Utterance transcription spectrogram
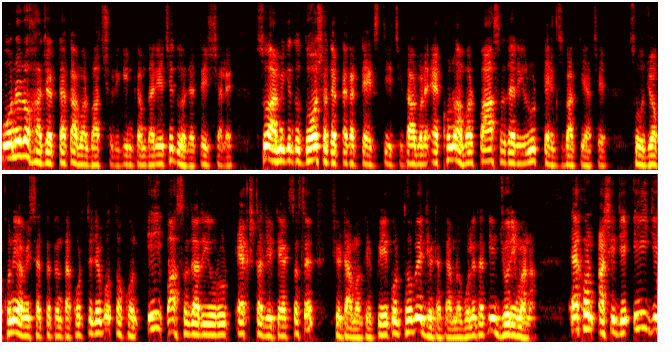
পনেরো হাজার টাকা আমার বাৎসরিক ইনকাম দাঁড়িয়েছে দু হাজার তেইশ সালে। সো আমি কিন্তু দশ হাজার টাকা ট্যাক্স দিয়েছি, তার মানে এখনও আমার পাঁচ হাজার ইউরোর ট্যাক্স বাকি আছে। সো যখনই আমি সেটেলমেন্টটা করতে যাব, তখন এই পাঁচ হাজার ইউরোর এক্সট্রা যে ট্যাক্স আছে, সেটা আমাকে পে করতে হবে, যেটাকে আমরা বলে থাকি জরিমানা। এখন আসি যে এই যে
